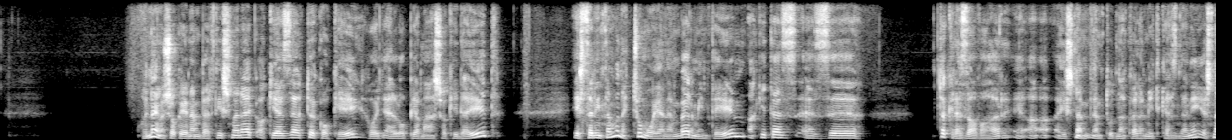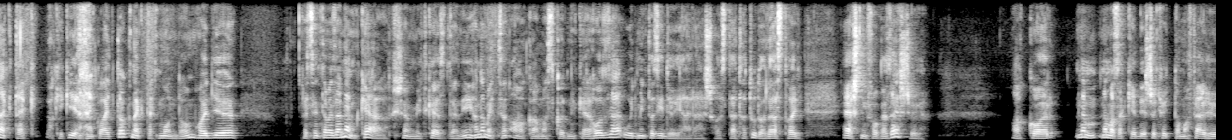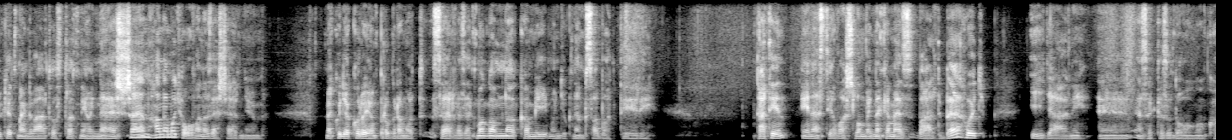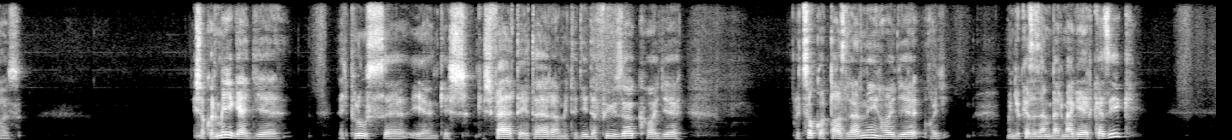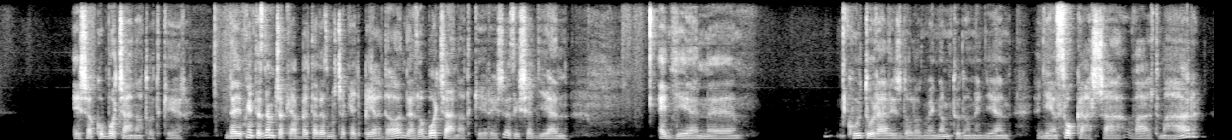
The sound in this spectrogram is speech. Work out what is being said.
hogy nagyon sok olyan embert ismerek, aki ezzel tök oké, okay, hogy ellopja mások idejét, és szerintem van egy csomó olyan ember, mint én, akit ez, ez tökre zavar, és nem, nem tudnak vele mit kezdeni, és nektek, akik ilyenek vagytok, nektek mondom, hogy de szerintem ezzel nem kell semmit kezdeni, hanem egyszerűen alkalmazkodni kell hozzá, úgy, mint az időjáráshoz. Tehát ha tudod azt, hogy esni fog az eső, akkor nem, nem az a kérdés, hogy hogy tudom a felhőket megváltoztatni, hogy ne essen, hanem hogy hol van az esernyőm. Meg hogy akkor olyan programot szervezek magamnak, ami mondjuk nem téri. Tehát én, én ezt javaslom, vagy nekem ez vált be, hogy így állni eh, ezekhez a dolgokhoz. És akkor még egy, egy plusz ilyen kis, kis erre, amit egy ide fűzök, hogy, hogy szokott az lenni, hogy, hogy mondjuk ez az ember megérkezik, és akkor bocsánatot kér. De egyébként ez nem csak ebbe, tehát ez most csak egy példa, de ez a bocsánatkérés, ez is egy ilyen, egy ilyen kulturális dolog, vagy nem tudom, egy ilyen, egy ilyen szokássá vált már,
